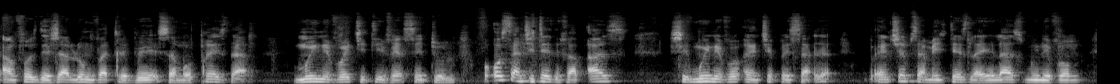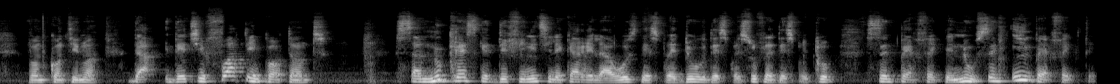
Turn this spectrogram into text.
am fost deja lung, va trebui să mă opresc, dar mâine voi citi versetul. O să-l citesc, de fapt, azi și mâine voi începe să, încep să meditez la el, azi mâine vom, vom continua. Dar, deci e foarte important să nu crezi că definițiile care le auzi despre Duh, despre suflet, despre trup sunt perfecte. Nu, sunt imperfecte.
